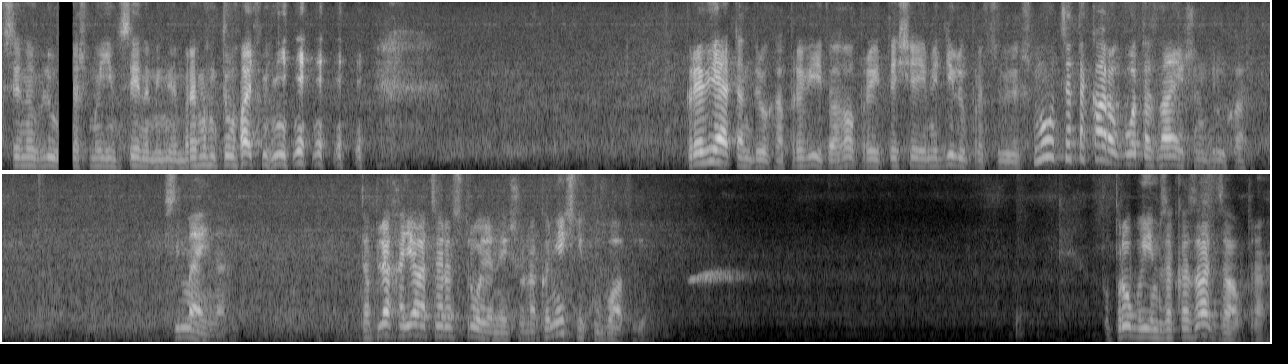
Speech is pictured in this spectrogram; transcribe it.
всиновлю, будеш моїм сином і ремонтувати мені. Привіт, Андрюха, привіт. Ого, привіт. Ти ще й неділю працюєш. Ну, це така робота, знаєш, Андрюха. Сімейна. Та бляха, я це розстроєний, що наконечник у вафлі. Попробуємо заказати завтра.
